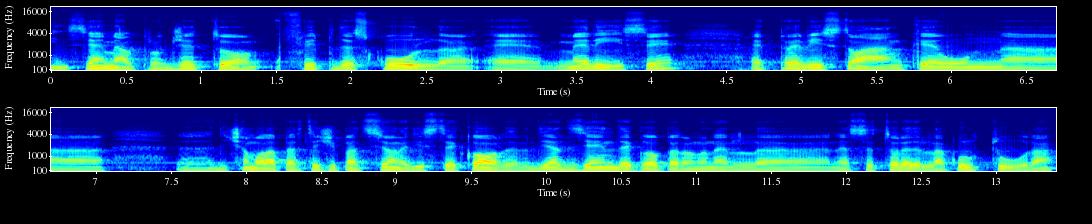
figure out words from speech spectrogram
Insieme al progetto Flip the School e Merisi è previsto anche un uh, eh, diciamo, la partecipazione di stakeholder, di aziende che operano nel, nel settore della cultura,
